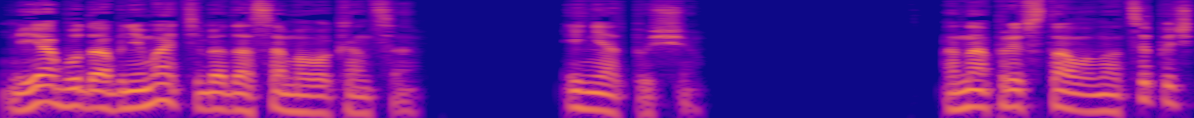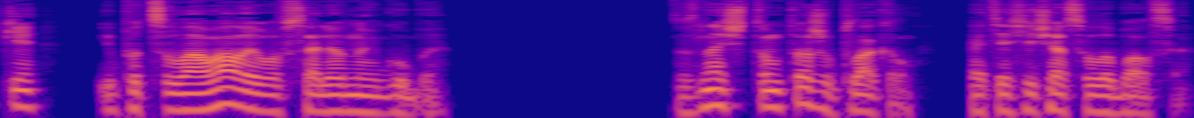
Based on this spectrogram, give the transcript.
Я буду обнимать тебя до самого конца. И не отпущу». Она привстала на цыпочки и поцеловала его в соленые губы. Значит, он тоже плакал, хотя сейчас улыбался.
